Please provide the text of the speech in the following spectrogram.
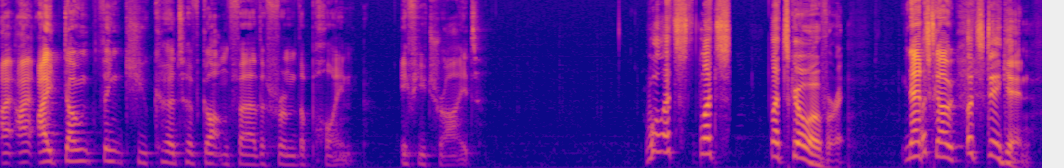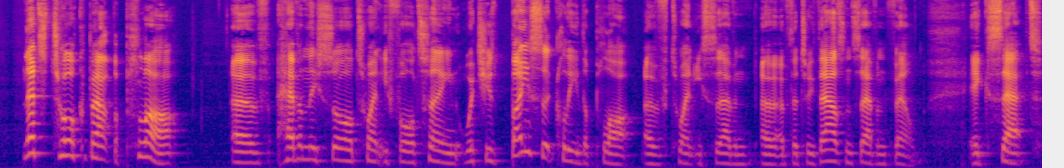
I, I, I don't think you could have gotten further from the point if you tried. Well, let's let's let's go over it. Let's, go. Let's dig in. let's talk about the plot of Heavenly Sword 2014, which is basically the plot of 27 uh, of the 2007 film, except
